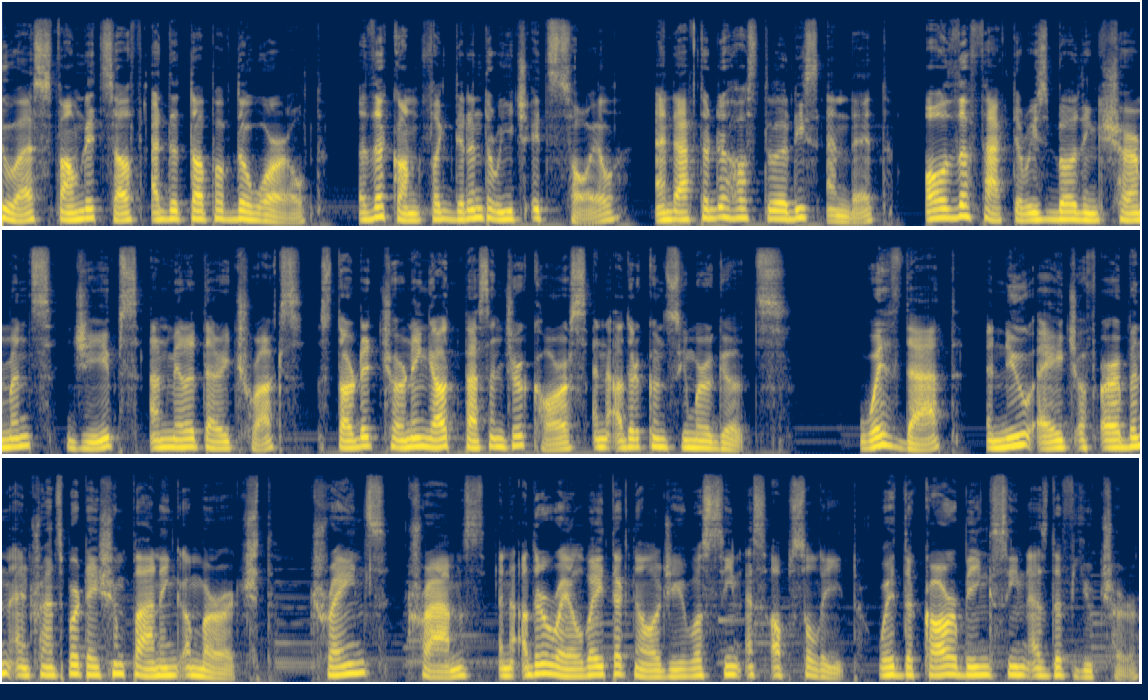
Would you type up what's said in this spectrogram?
US found itself at the top of the world. The conflict didn't reach its soil, and after the hostilities ended, the factories building Shermans, Jeeps, and military trucks started churning out passenger cars and other consumer goods. With that, a new age of urban and transportation planning emerged. Trains, trams, and other railway technology was seen as obsolete, with the car being seen as the future.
